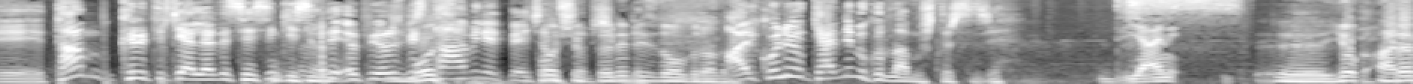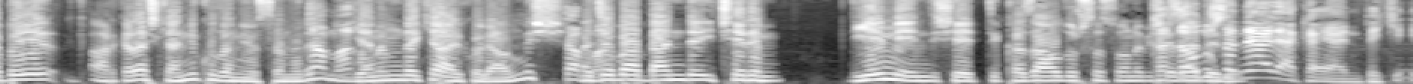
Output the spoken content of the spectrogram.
Ee, tam kritik yerlerde sesin kesildi. Evet. Öpüyoruz. Biz Boş- tahmin etmeye çalışıyoruz şimdi. biz dolduralım. Alkolü kendi mi kullanmıştır sizce? Yani Ee, yok arabayı arkadaş kendi kullanıyor sanırım. Tamam. Yanındaki alkol almış. Tamam. Acaba ben de içerim diye mi endişe etti? Kaza olursa sonra bir Kaza şeyler olursa dedi. ne alaka yani peki?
